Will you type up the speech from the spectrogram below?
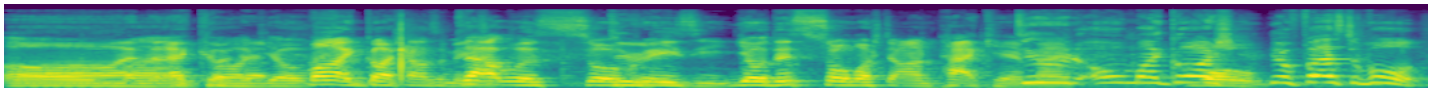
Oh, and my god, yo. My gosh, that was amazing. That was so Dude. crazy. Yo, there's so much to unpack here, Dude, man. oh my gosh. Whoa. Yo, first of all,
